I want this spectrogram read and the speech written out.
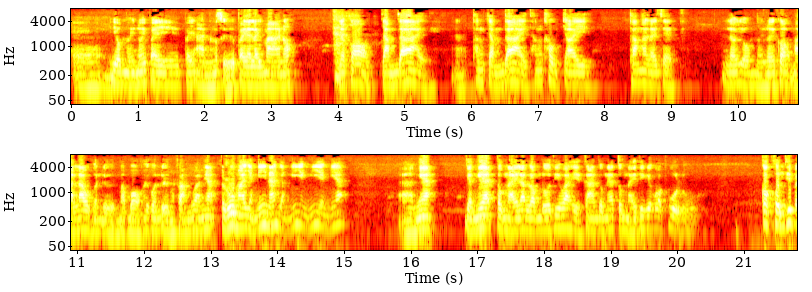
เอ่อยมหน่อยน้อยไปไปอ่านหนังสือไปอะไรมาเนาะแล้วก็จำได้ทั้งจำได้ทั้งเข้าใจทั้งอะไรเสร็จ แล้วโยมหน่อยเลยก็มาเล่าคนอื่น มาบอกให้คนอื่นฟังว่าเนี่ยรู้มาอย่างนี้นะอย่างนี้อย่างนี้อย่างเงี้ยอ่าเนี้ยอย่างเงี้ยตรงไหนแล้วลองดูที่ว่าเหตุการณ์ตรงเนี้ยตรงไหนที่เรียกว่าผู้รู้ ก็คนที่ไป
